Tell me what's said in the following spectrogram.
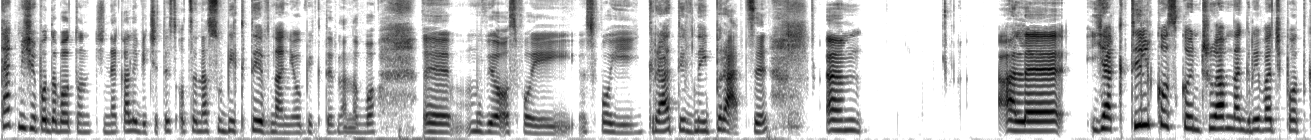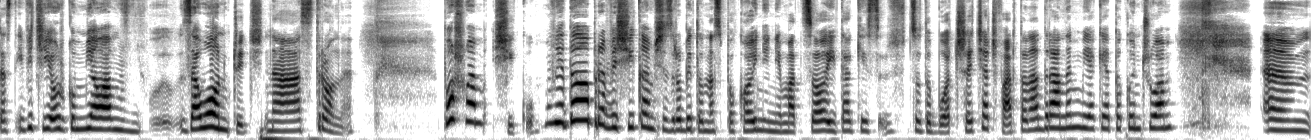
tak mi się podobał ten odcinek, ale wiecie, to jest ocena subiektywna, nie obiektywna, no bo y, mówię o swojej, swojej kreatywnej pracy. Um, ale jak tylko skończyłam nagrywać podcast i wiecie, ja już go miałam w, załączyć na stronę. Poszłam siku. Mówię, dobra, wysikam się, zrobię to na spokojnie, nie ma co. I tak jest, co to była trzecia, czwarta nad ranem, jak ja to kończyłam. Um,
